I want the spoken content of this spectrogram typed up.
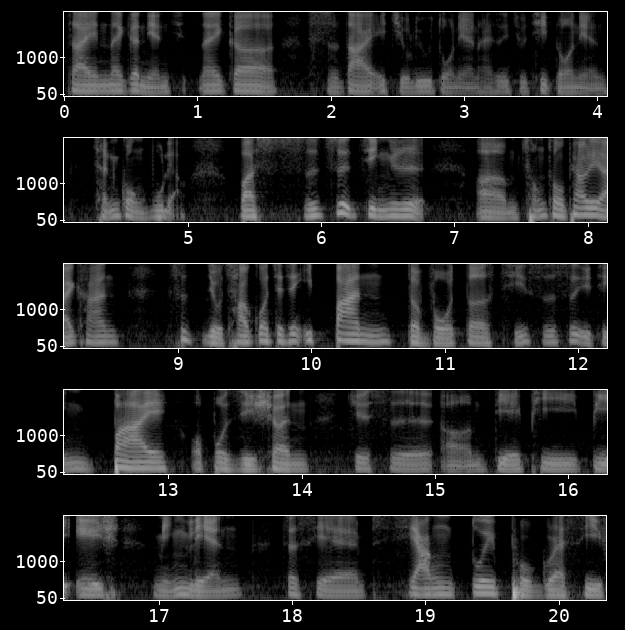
在那个年纪那个时代，一九六多年还是一九七多年成功不了，不时至今日。呃，从投票率来看，是有超过接近一半的 voter 其实是已经 by opposition，就是呃 DAP、BH、民联这些相对 progressive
